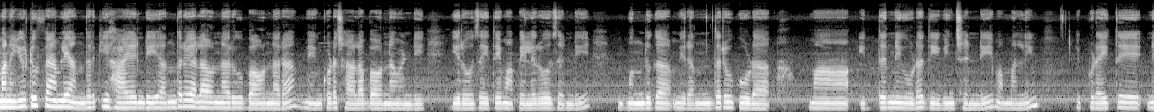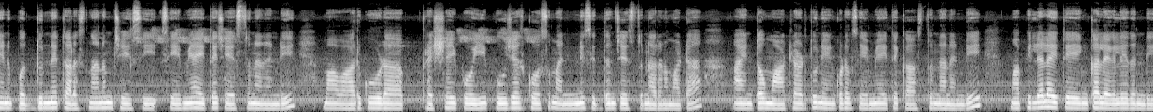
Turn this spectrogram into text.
మన యూట్యూబ్ ఫ్యామిలీ అందరికీ హాయ్ అండి. అందరూ ఎలా ఉన్నారు? బాగున్నారా? మేము కూడా చాలా బాగున్నామండి. ఈరోజైతే మా పెళ్ళి రోజు అండి ముందుగా మీరందరూ కూడా మా ఇద్దరిని కూడా దీవించండి మమ్మల్ని. ఇప్పుడైతే నేను పొద్దున్నే తలస్నానం చేసి సేమియా అయితే చేస్తున్నానండి. మా వారు కూడా ఫ్రెష్ అయిపోయి పూజ కోసం అన్నీ సిద్ధం చేస్తున్నారనమాట ఆయనతో మాట్లాడుతూ నేను కూడా సేమియా అయితే కాస్తున్నానండి. మా పిల్లలైతే ఇంకా లేగలేదండి.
